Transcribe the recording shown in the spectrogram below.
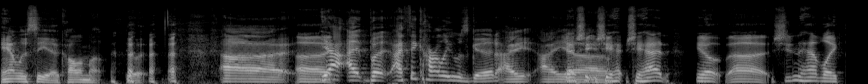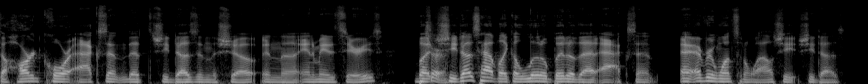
Aunt Lucia, call him up, do it. uh, yeah, I, but I think Harley was good. I I yeah. uh, She she she had you know uh she didn't have like the hardcore accent that she does in the show in the animated series, but Sure. she does have like a little bit of that accent every once in a while. She she does.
